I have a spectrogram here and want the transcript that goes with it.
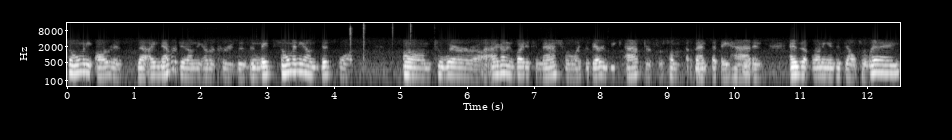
so many artists that I never did on the other cruises, and made so many on this one. Um, to where I got invited to Nashville like the very week after for some event that they had, and ended up running into Delta Rae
